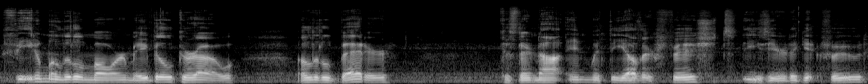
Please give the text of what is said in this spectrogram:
feed them a little more, maybe it'll grow a little better because they're not in with the other fish. It's easier to get food.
